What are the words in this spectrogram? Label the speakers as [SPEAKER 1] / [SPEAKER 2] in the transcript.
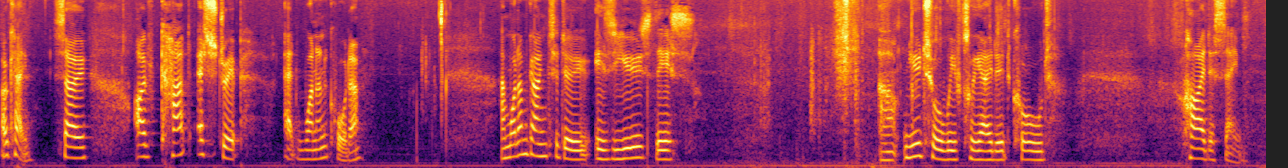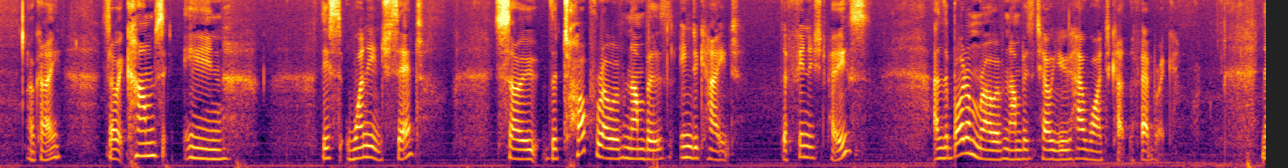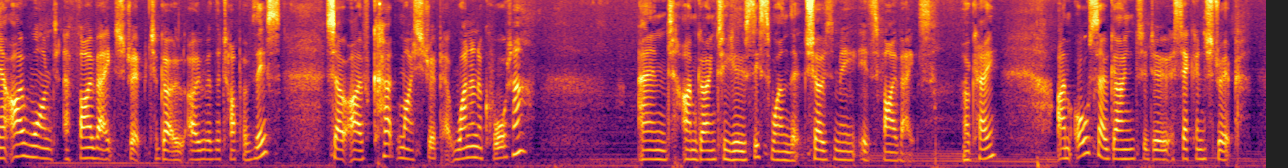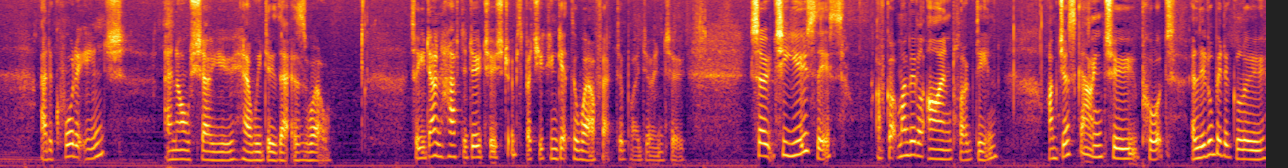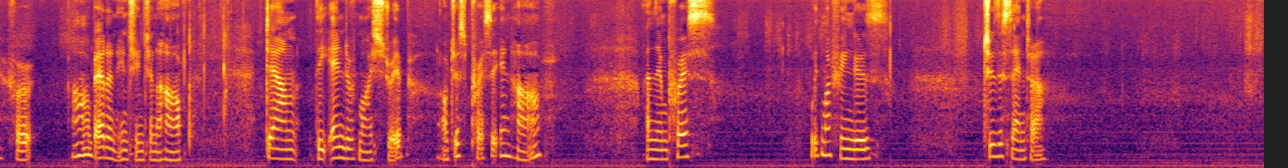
[SPEAKER 1] Okay, so I've cut a strip at one and a quarter. And what I'm going to do is use this uh, new tool we've created called Hide a Seam. Okay, so it comes in this one inch set. So the top row of numbers indicate the finished piece and the bottom row of numbers tell you how wide to cut the fabric. Now I want a 5 8 strip to go over the top of this so I've cut my strip at one and a quarter and I'm going to use this one that shows me it's 5 eighths okay I'm also going to do a second strip at a quarter inch and I'll show you how we do that as well. So you don't have to do two strips but you can get the wow factor by doing two. So to use this I've got my little iron plugged in. I'm just going to put a little bit of glue for oh, about an inch, inch and a half down the end of my strip. I'll just press it in half and then press with my fingers to the center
